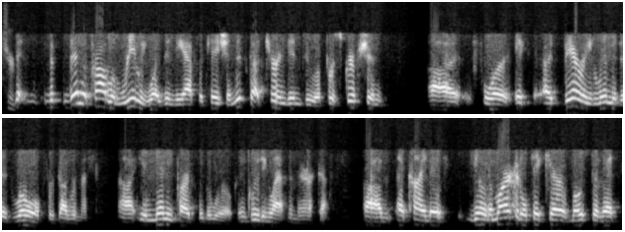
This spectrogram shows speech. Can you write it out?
Sure. The, the, then the problem really was in the application. This got turned into a prescription uh, for a, a, very limited role for government uh, in many parts of the world, including Latin America. Um, a kind of, you know, the market will take care of most of it.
